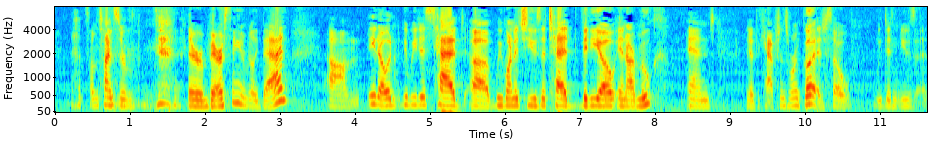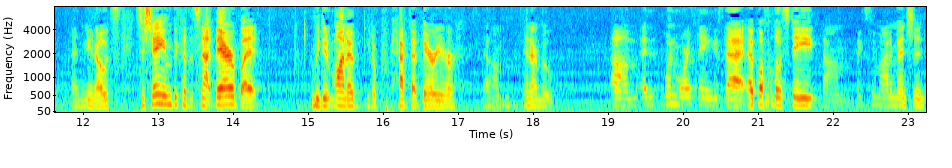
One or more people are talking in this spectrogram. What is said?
Sometimes they're they're embarrassing and really bad. Um, you know, we just had uh, we wanted to use a TED video in our MOOC, and you know the captions weren't good, so we didn't use it. And you know, it's it's a shame because it's not there, but we didn't want to you know have that barrier um, in our MOOC. Um, and one more thing is that at Buffalo State, um, like Sumana mentioned,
